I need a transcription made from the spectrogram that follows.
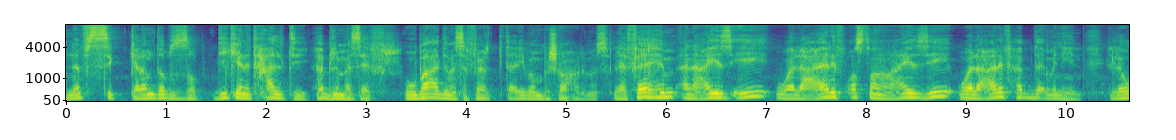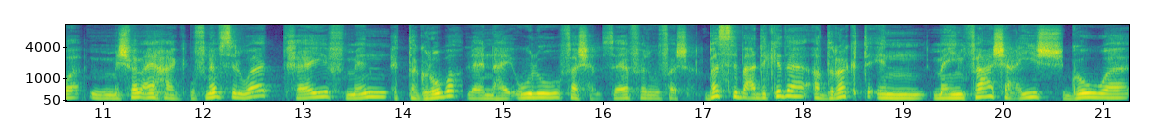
نفس الكلام ده بالظبط. دي كانت حالتي قبل ما أسافر. وبعد ما سافرت تقريبا بشهر مثلا. لا فاهم أنا عايز إيه ولا عارف أصلا أنا عايز إيه ولا عارف هبدأ منين. اللي هو مش فاهم أي حاجة. وفي نفس الوقت خايف من التجربة لأن هيقولوا فشل سافر وفشل بس بعد كده أدركت إن ما ينفعش أعيش جوه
